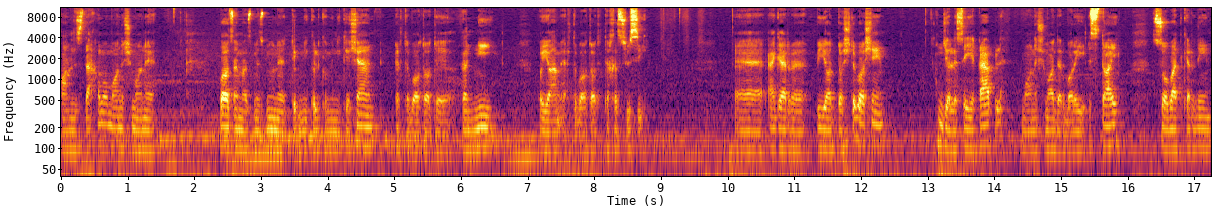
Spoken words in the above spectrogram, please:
15 همه مانشمانه بازم از مضمون تکنیکل کمیونیکیشن ارتباطات فنی و یا هم ارتباطات تخصصی اگر بیاد داشته باشیم جلسه قبل ما شما درباره استایل صحبت کردیم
